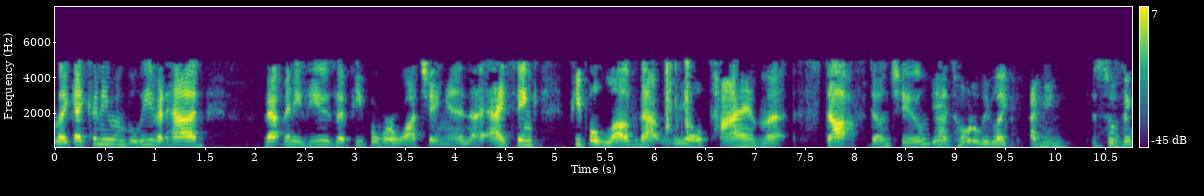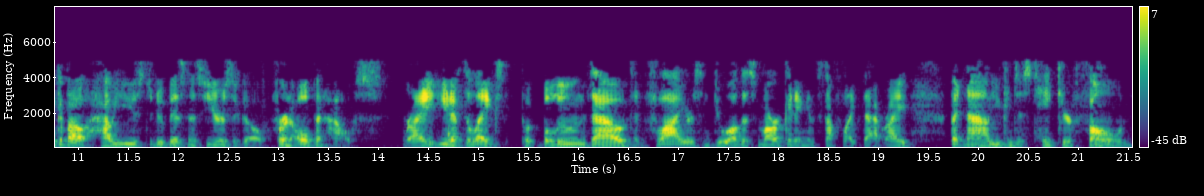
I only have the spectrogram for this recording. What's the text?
like i couldn't even believe it had that many views that people were watching and i I think people love that real time stuff don't you Yeah, totally. Like, I mean, so think about how you used to do business years ago for an open house, right? You'd have to like put balloons out and flyers and do all this marketing and stuff like that, right? But now you can just take your phone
